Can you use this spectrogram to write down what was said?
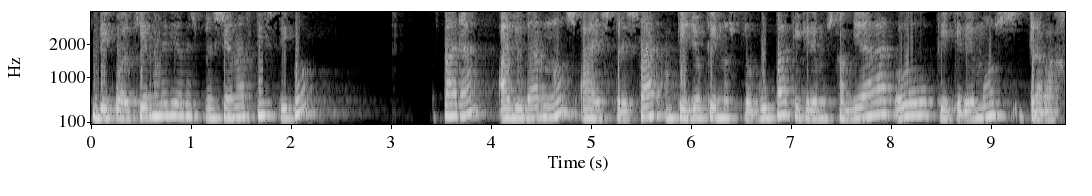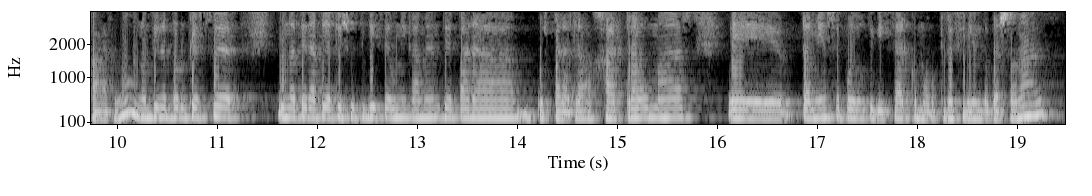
de cualquier medio de expresión artístico para ayudarnos a expresar aquello que nos preocupa, que queremos cambiar o que queremos trabajar, ¿no? No tiene por qué ser una terapia que se utilice únicamente para, pues para trabajar traumas, eh, también se puede utilizar como crecimiento personal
